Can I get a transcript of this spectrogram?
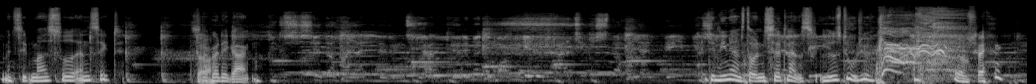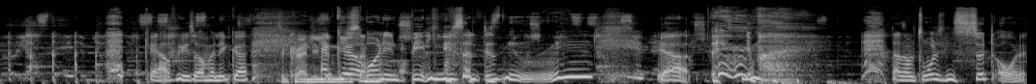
med sit meget søde ansigt. Så, Så. går det i gang. Det ligner, han står i en Zetlands lydstudie. Kan jeg oplyse om, han ikke gør. Så kører en lille Han kører Nissan. rundt i en bil, Nissan. Det er sådan... mm, Ja. Jamen, der er noget utroligt sådan sødt over det.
